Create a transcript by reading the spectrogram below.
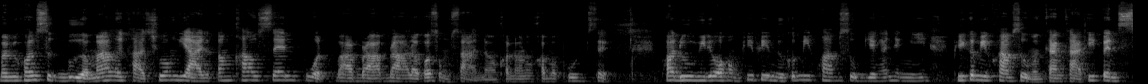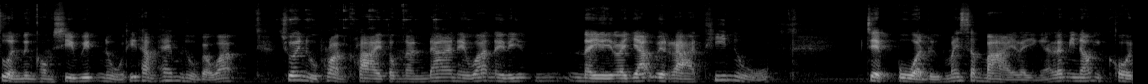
มันมีความรู้สึกเบื่อมากเลยค่ะ ช่วงยาจะต้องเข้าเส้นปวดบลาบลาบลาเราก็สงสารน้องเขาน้องเขามาพูดเสร็จพอดูวิดีโอของพี่พิมหนูก็มีความสุขอย่างนั้นอย่างนี้ พี่ก็มีความสุขเหมือนกันค่ะ ที่เป็นส่วนหนึ่งของชีวิตหนูที่ทำให้หนูแบบว่า ช่วยหนูผ่อนคลายตรงนั้นได้ในว่าในในระยะเวลาที่หนูเจ็บปวดหรือไม่สบายอะไรอย่างเงี้ย แล้วมีน้องอีกคน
